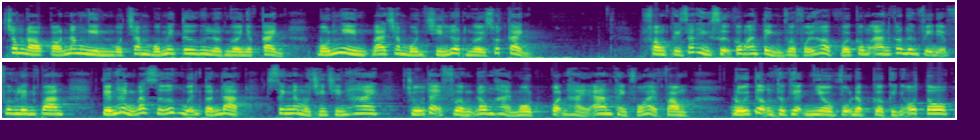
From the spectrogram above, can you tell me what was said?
trong đó có 5.144 lượt người nhập cảnh, 4.349 lượt người xuất cảnh. Phòng Cảnh sát Hình sự Công an tỉnh vừa phối hợp với công an các đơn vị địa phương liên quan tiến hành bắt giữ Nguyễn Tuấn Đạt, sinh năm 1992, trú tại phường Đông Hải 1, quận Hải An, thành phố Hải Phòng. Đối tượng thực hiện nhiều vụ đập cửa kính ô tô,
